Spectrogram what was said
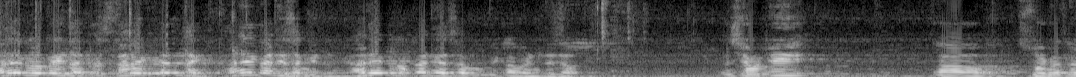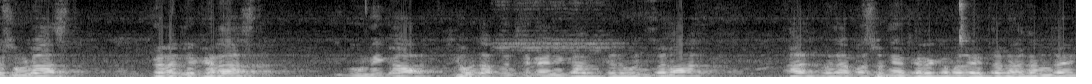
अनेक लोक येतात. सर एकटेच नाही. अनेकांनी सांगितलं. अनेक लोकांनी अशा भूमिका मांडलेल्या होत्या. शेवटी सोन्याचं सोनं ते घराचे असतं. खरं खरं असतं. ती भूमिका घेऊन आपण सगळ्यांनी काम केलं. म्हणून मला आज मनापासून या कार्यक्रमाला येताना आनंद आहे.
